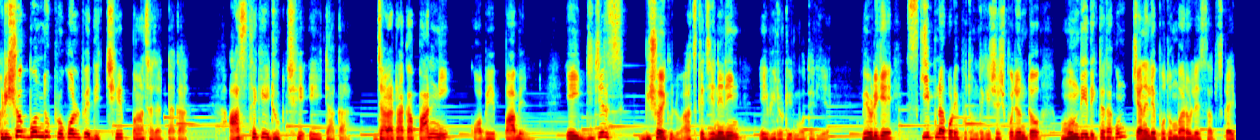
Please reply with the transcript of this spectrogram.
কৃষক বন্ধু প্রকল্পে দিচ্ছে পাঁচ হাজার টাকা। আজ থেকেই ঢুকছে এই টাকা। যারা টাকা পাননি, কবে পাবেন? এই ডিটেলস বিষয়গুলো আজকে জেনে নিন এই ভিডিওটির মধ্যে দিয়ে। ভিডিওটিকে স্কিপ না করে প্রথম থেকে শেষ পর্যন্ত মন দিয়ে দেখতে থাকুন। চ্যানেলে প্রথমবার হলে সাবস্ক্রাইব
